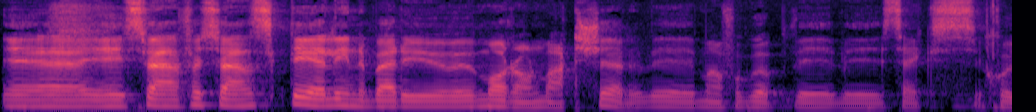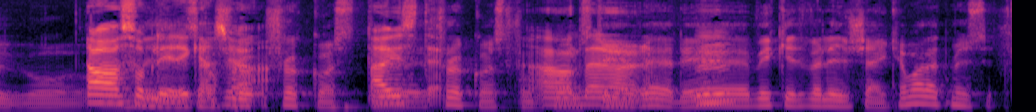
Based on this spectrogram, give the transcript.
eh, för svensk del innebär det ju morgonmatcher. Man får gå upp vid, vid 6, 7 och... Ja, så blir det kanske. Fru, frukost, ja, det. Frukostfotboll. Ja, det, det, mm. Vilket väl i och för sig kan vara rätt mysigt.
